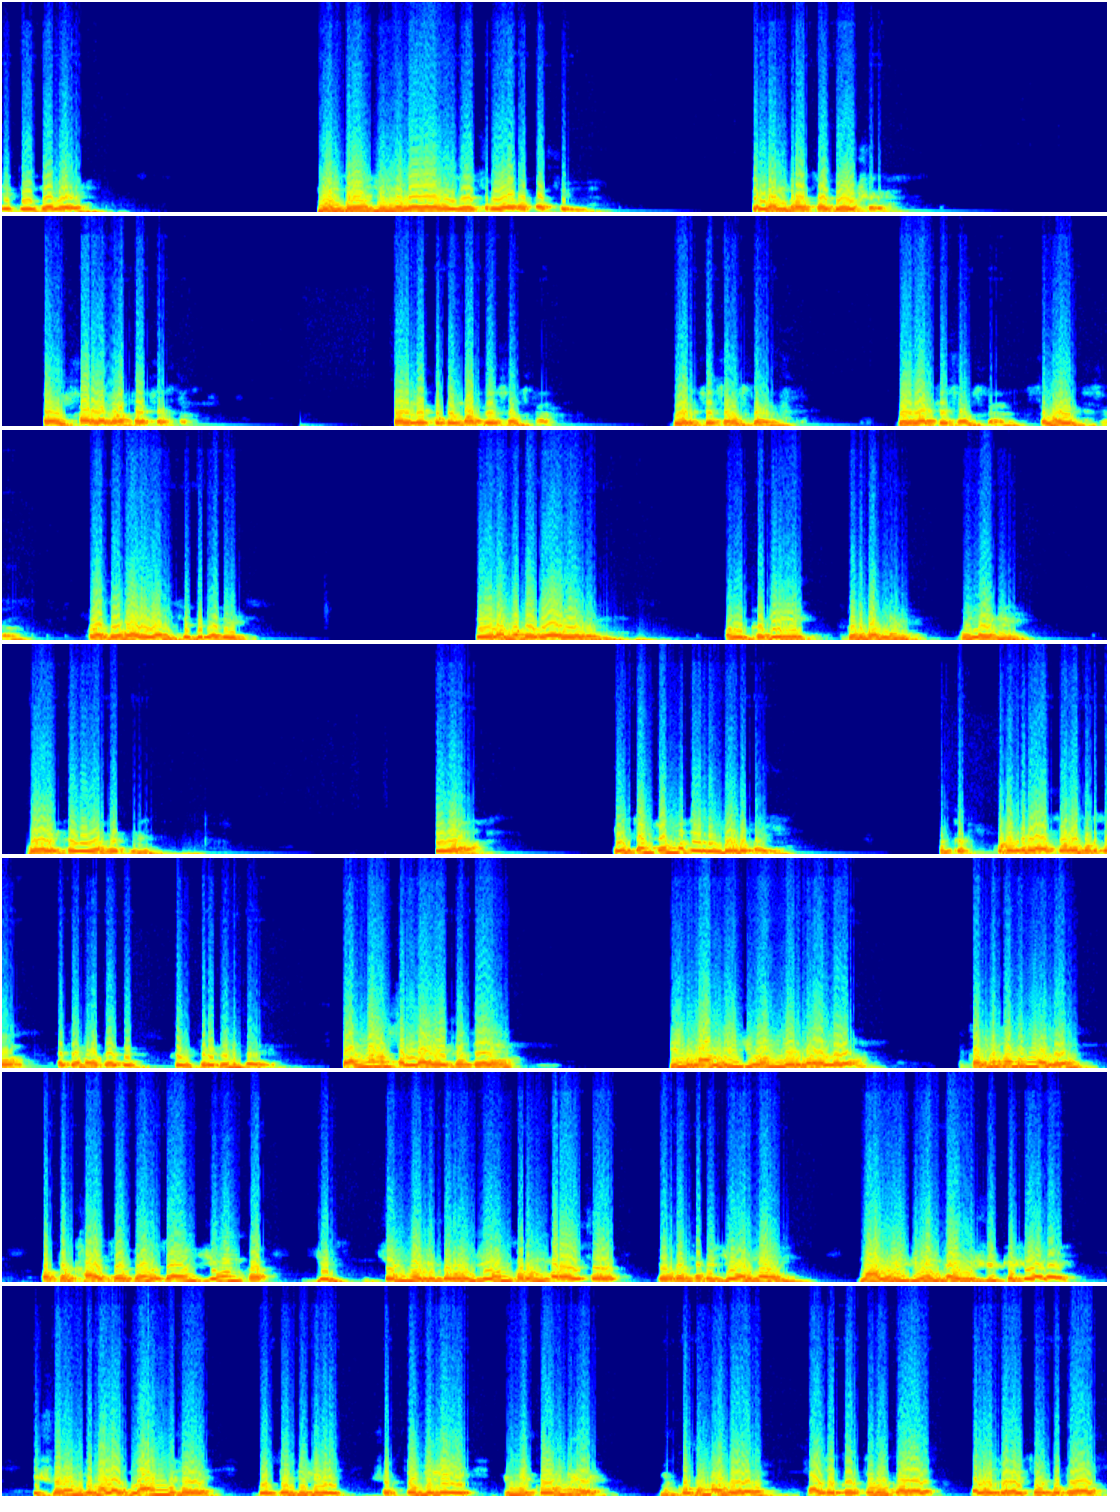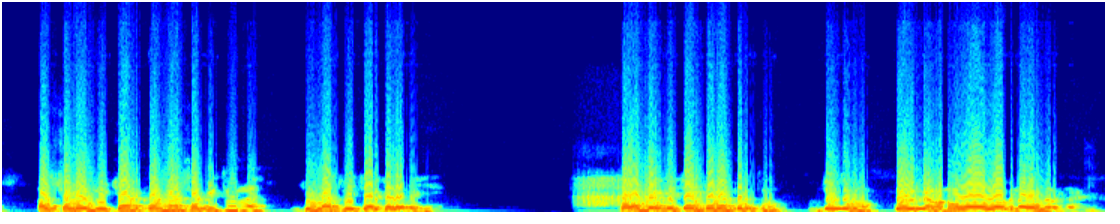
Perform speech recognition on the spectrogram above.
हे दुर्दैव आहे मंत्र्यांची मुलं जर वागत असतील तर मंत्राचा दोष आहे. संस्कार हे महत्वाचे असतात पहिले कुटुंबातले संस्कार, घरचे संस्कार, घराचे संस्कार, समाजाचे संस्कार. परत बाळगान स्थितीमध्ये एवढं मोठं गाव आहे. पण कधी गडबड नाही, गोंधळ नाही. वाईट कधी वागत नाही. तेव्हा हे त्यांच्यामध्ये रुजवलं पाहिजे. कुठेतरी अपुरा पडतो त्याच्यामुळे काय कधीतरी घडत आहे त्यांना सल्ला एकच आहे की मानवी जीवन जे मिळालं कशासाठी मिळालं फक्त खायचं प्यायचं जीवन चैनबाजी करून जीवन करून मरायचं एवढ्यासाठी जीवन नाही. मानवी जीवन काही विशिष्ट जीवन आहे. ईश्वराने तुम्हाला ज्ञान दिलंय बुद्धी दिली शक्ती दिली की मी कोण आहे? मी कुठून आलोय? माझं कर्तव्य काय मला जायचं कुठं? हा सगळं विचार करण्यासाठी तुम्ही जीवनात विचार केला पाहिजे. हा जर विचार केला तर तुम- तुमच्याकडून वाईट म्हणून वागणं होणार नाही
